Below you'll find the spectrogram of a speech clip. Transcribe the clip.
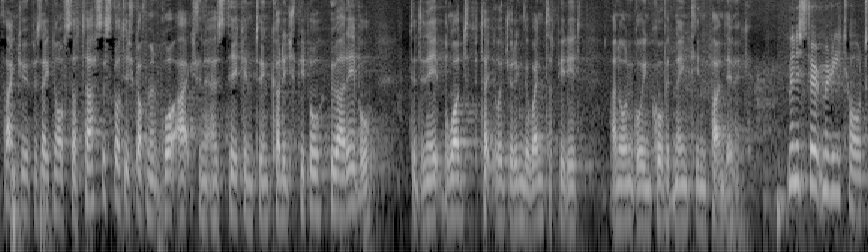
Thank you, President Officer. To ask the Scottish Government what action it has taken to encourage people who are able to donate blood, particularly during the winter period and ongoing COVID-19 pandemic. Minister Marie Todd.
